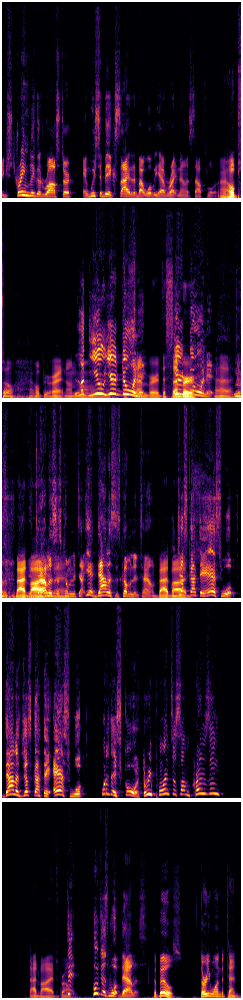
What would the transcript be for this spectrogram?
extremely good roster, and we should be excited about what we have right now in South Florida. I hope so. I hope you're right. Look, know. you you're doing December, it. December. You're doing it. Uh, just bad vibes. Dallas is coming to town. Yeah, Dallas is coming to town. Bad Who just got their ass whooped. Dallas just got their ass whooped. What did they score? Three points or something crazy? Bad vibes, bro. Did- who just whooped Dallas? The Bills, thirty-one to ten.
